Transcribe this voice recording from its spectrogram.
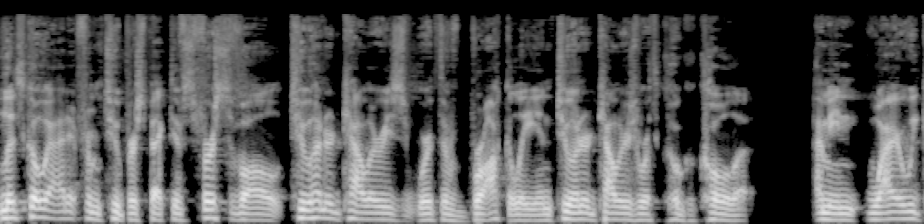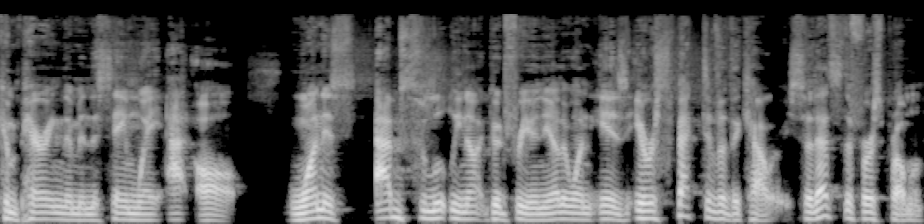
Let's go at it from two perspectives. First of all, 200 calories worth of broccoli and 200 calories worth of Coca-Cola. I mean, why are we comparing them in the same way at all? One is absolutely not good for you and the other one is irrespective of the calories. So that's the first problem.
